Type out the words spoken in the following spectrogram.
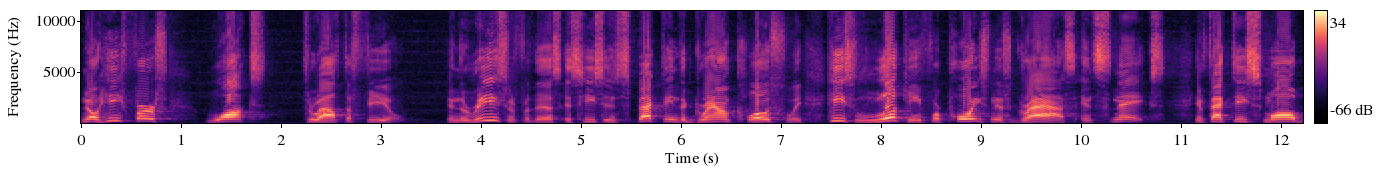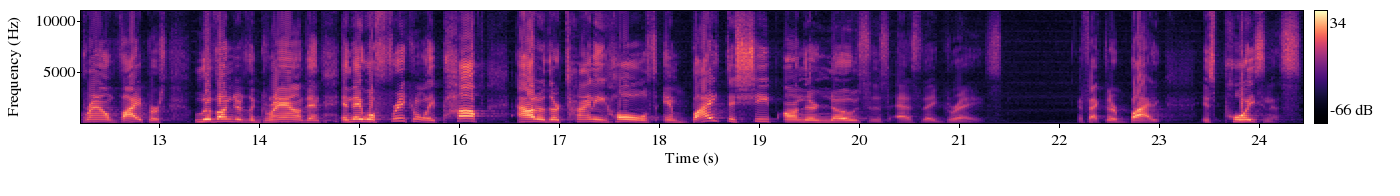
No, he first walks throughout the field. And the reason for this is he's inspecting the ground closely. He's looking for poisonous grass and snakes. In fact, these small brown vipers live under the ground and, and they will frequently pop out of their tiny holes and bite the sheep on their noses as they graze. In fact, their bite is poisonous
